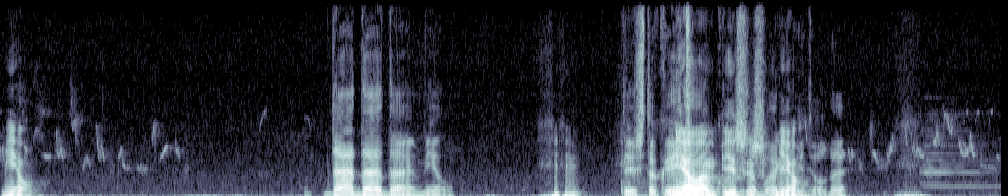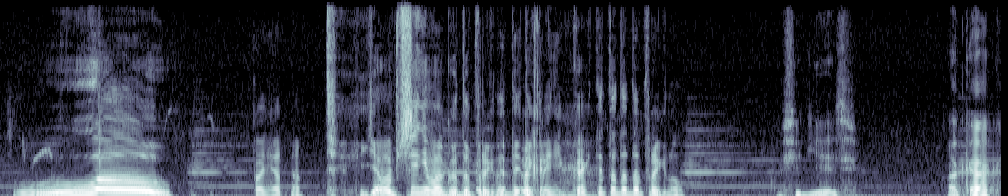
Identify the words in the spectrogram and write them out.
Мел. Да-да-да, мел. Ты только эти Мелом пишешь, мел. видел, да? Уоу! Понятно. Я вообще не могу допрыгнуть до этой хрени. Как ты туда допрыгнул? Офигеть. А как?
